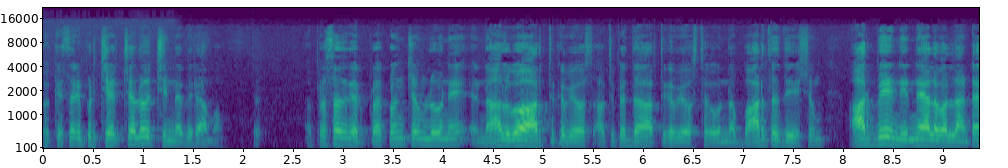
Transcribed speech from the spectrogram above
ఓకే సార్ ఇప్పుడు చర్చలో చిన్న విరామం ప్రసాద్ గారు ప్రపంచంలోనే నాలుగో ఆర్థిక వ్యవస్థ అతిపెద్ద ఆర్థిక వ్యవస్థగా ఉన్న భారతదేశం ఆర్బీఐ నిర్ణయాల వల్ల అంటే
